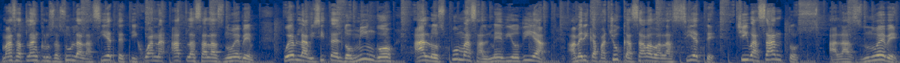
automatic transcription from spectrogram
Mazatlán Cruz Azul a las 7, Tijuana Atlas a las 9. Puebla visita el domingo a los Pumas al mediodía. América Pachuca sábado a las 7. Chivas Santos a las 9.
